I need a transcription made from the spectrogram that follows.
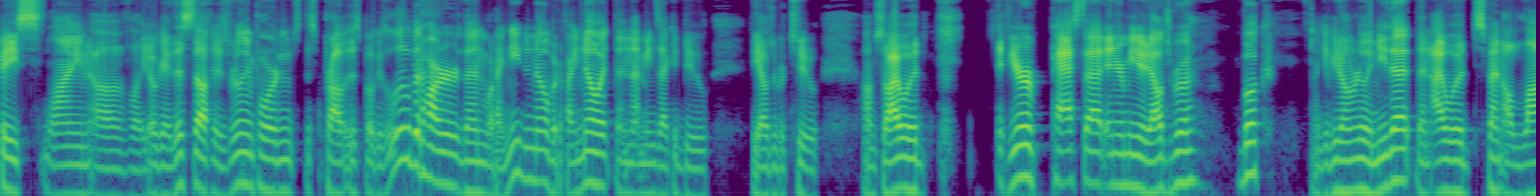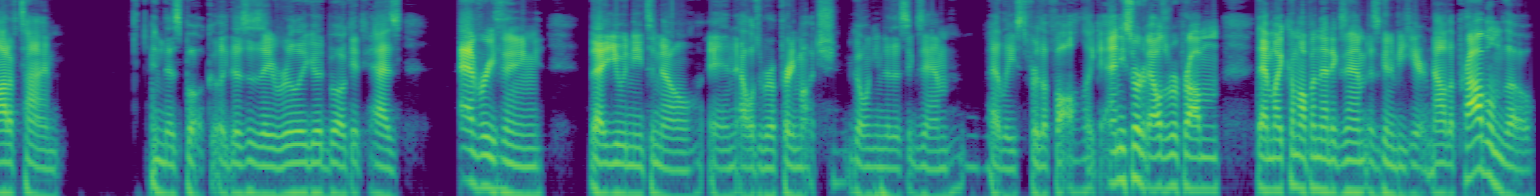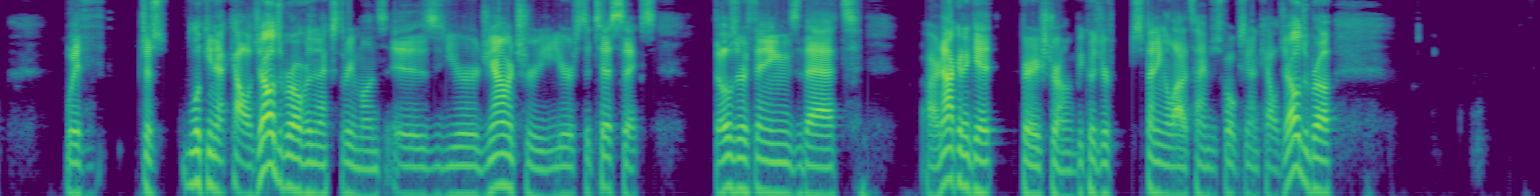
baseline of like, okay, this stuff is really important. This probably this book is a little bit harder than what I need to know, but if I know it, then that means I could do the algebra two. Um, so I would, if you're past that intermediate algebra book, like if you don't really need that, then I would spend a lot of time in this book. Like this is a really good book. It has everything that you would need to know in algebra pretty much going into this exam, at least for the fall. Like any sort of algebra problem that might come up on that exam is going to be here. Now, the problem though with just looking at college algebra over the next three months is your geometry, your statistics. Those are things that are not going to get very strong because you're spending a lot of time just focusing on college algebra.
